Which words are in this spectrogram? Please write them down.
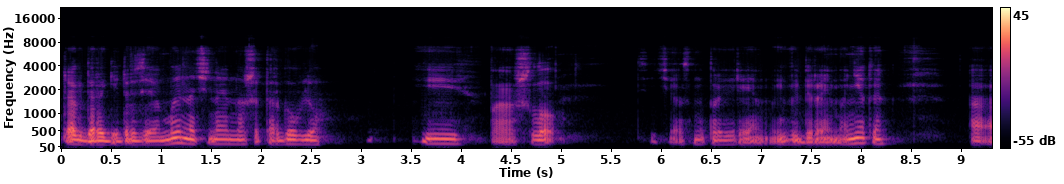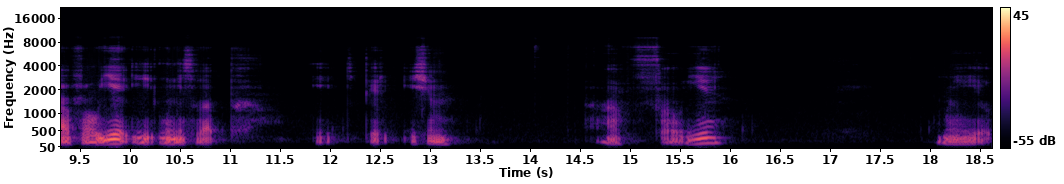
Так, дорогие друзья, мы начинаем нашу торговлю. И пошло. Сейчас мы проверяем и выбираем монеты ААВЕ и Uniswap. И теперь ищем ААВЕ. Мы ее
